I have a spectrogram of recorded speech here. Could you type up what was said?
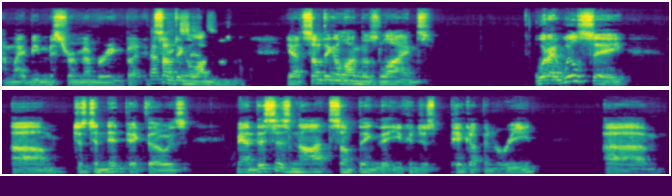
I might be misremembering. But it's something along those yeah, something along those lines. What I will say, um, just to nitpick though, is man, this is not something that you can just pick up and read. Um,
